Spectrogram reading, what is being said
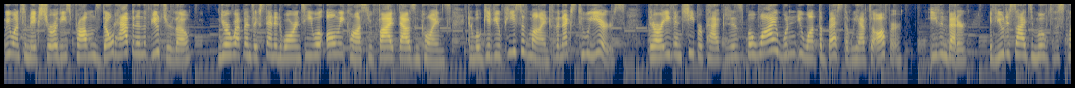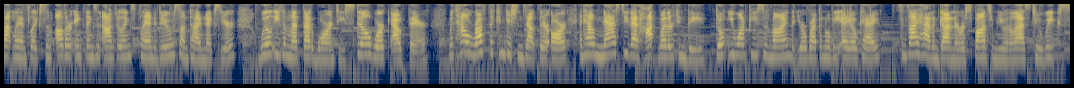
We want to make sure these problems don't happen in the future, though. Your weapon's extended warranty will only cost you 5,000 coins and will give you peace of mind for the next two years. There are even cheaper packages, but why wouldn't you want the best that we have to offer? Even better, if you decide to move to the Splatlands like some other Inklings and Octolings plan to do sometime next year, we'll even let that warranty still work out there. With how rough the conditions out there are and how nasty that hot weather can be, don't you want peace of mind that your weapon will be a-okay? Since I haven't gotten a response from you in the last two weeks,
